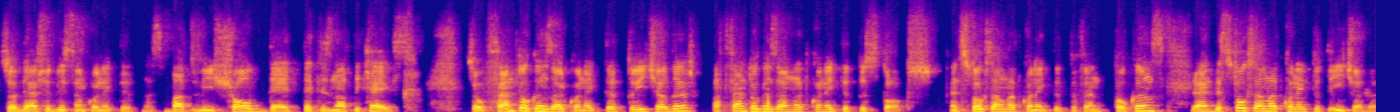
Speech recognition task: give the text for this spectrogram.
So there should be some connectedness. But we showed that that is not the case. So fan tokens are connected to each other, but fan tokens are not connected to stocks. And stocks are not connected to fan tokens, and the stocks are not connected to each other.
